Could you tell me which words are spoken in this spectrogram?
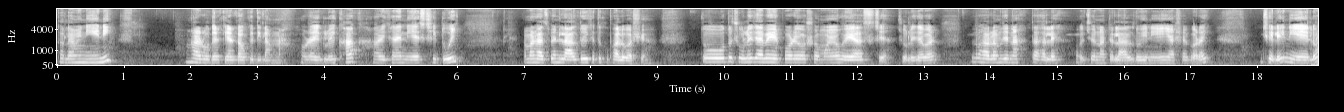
তাহলে আমি নিয়ে নিই। আর ওদেরকে আর কাউকে দিলাম না। ওরা এগুলোই খাক। আর এখানে নিয়ে এসেছি দই। আমার হাজব্যান্ড লাল দই খেতে খুব ভালোবাসে। তো ও তো চলে যাবে, এরপরে ওর সময়ও হয়ে আসছে চলে যাবার। ভাবলাম যে না, তাহলে ওর জন্য একটা লাল দই নিয়েই আশা করাই। ছেলেই নিয়ে এলো।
